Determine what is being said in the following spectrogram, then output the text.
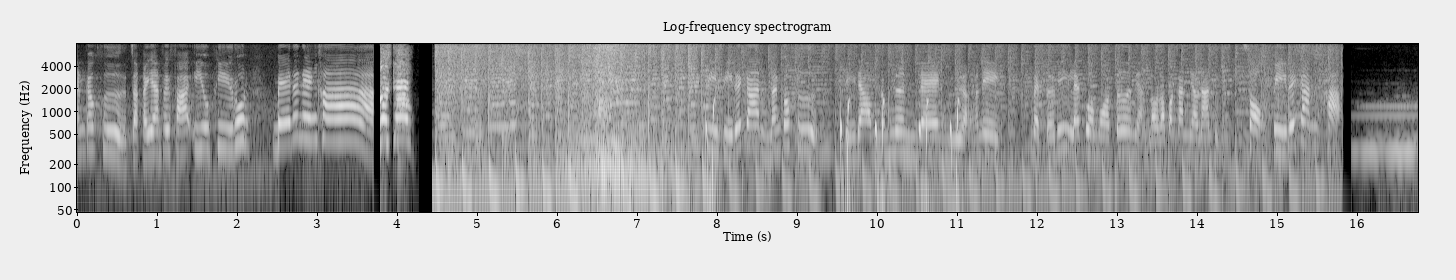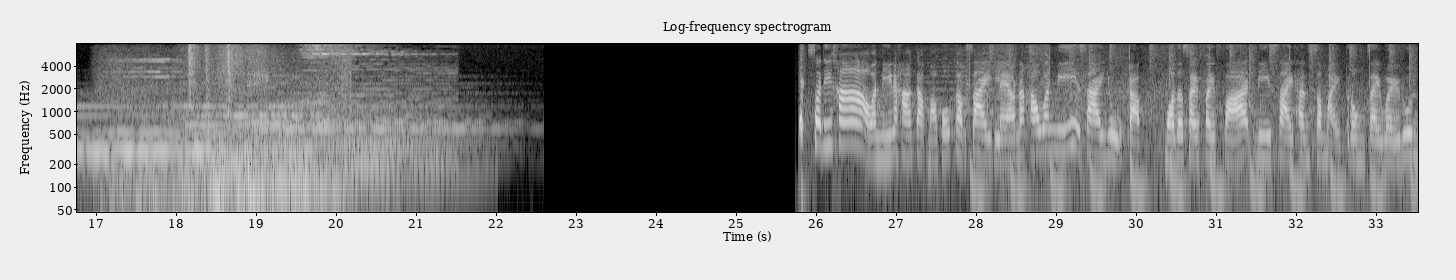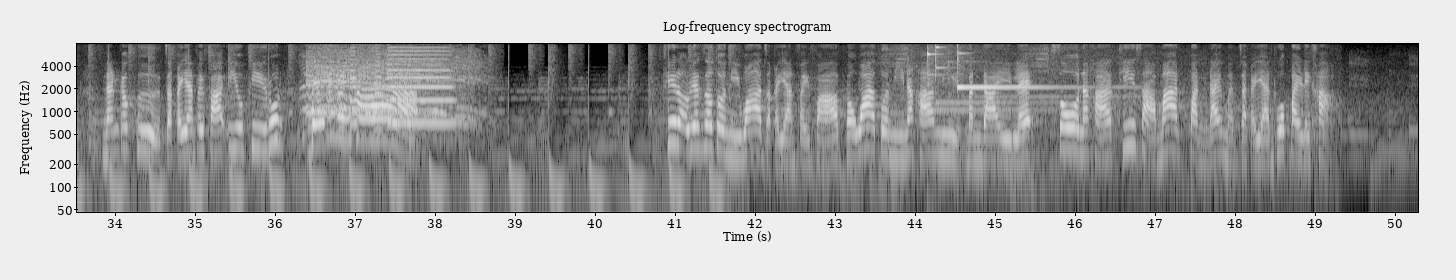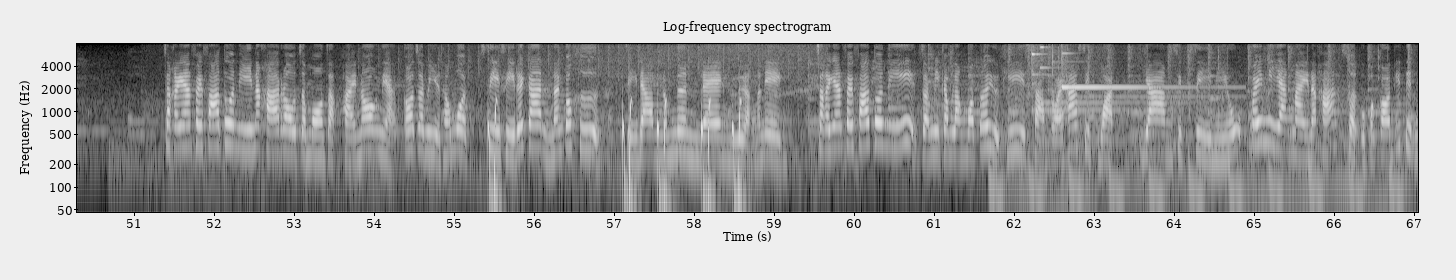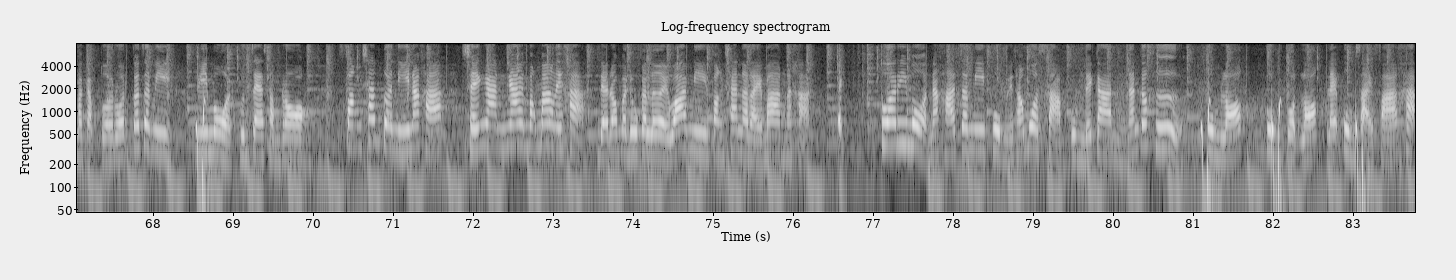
นั่นก็คือจักรยานไฟฟ้า EUP รุ่นเบนั่นเองค่ะ Let's go! สีสีด้วยกันนั่นก็คือสีดำน้ำเงินแดงเหลืองนั่นเอง แบตเตอรี่และตัวมอเตอร์เนี่ย เรารับประกันยาวนานถึง 2 ปีด้วยกันค่ะ สวัสดีค่ะ วันนี้นะคะกลับมาพบกับทรายอีกแล้วนะคะ วันนี้ทรายอยู่กับมอเตอร์ไซค์ไฟฟ้าดีไซน์ทันสมัยตรงใจวัยรุ่น นั่นก็คือจักรยานไฟฟ้า EUP รุ่นเบนั่นเองค่ะ ที่เราเรียกเจ้าตัวนี้ว่าจักรยานไฟฟ้า เพราะว่าตัวนี้นะคะมีบันไดและโซ่นะคะ ที่สามารถปั่นได้เหมือนจักรยานทั่วไปเลยค่ะ จักรยานไฟฟ้าตัวนี้นะคะ เราจะมองจากภายนอกเนี่ยก็จะมีอยู่ทั้งหมด 4 สีด้วยกัน นั่นก็คือสีดำน้ำเงินแดงเหลืองนั่นเอง จักรยานไฟฟ้าตัวนี้จะมีกำลังมอเตอร์อยู่ที่ 350 วัตต์ ยาง 14 นิ้ว ไม่มียางในนะคะ ส่วนอุปกรณ์ที่ติดมากับตัวรถก็จะมีรีโมทกุญแจสำรอง ฟังก์ชันตัวนี้นะคะ ใช้งานง่ายมากๆเลยค่ะ เดี๋ยวเรามาดูกันเลยว่ามีฟังก์ชันอะไรบ้างนะคะ ตัวรีโมทนะคะจะมีปุ่มอยู่ทั้งหมด 3 ปุ่มด้วยกัน นั่นก็คือ ปุ่มล็อก ปุ่มปลดล็อก และปุ่มสายฟ้าค่ะ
